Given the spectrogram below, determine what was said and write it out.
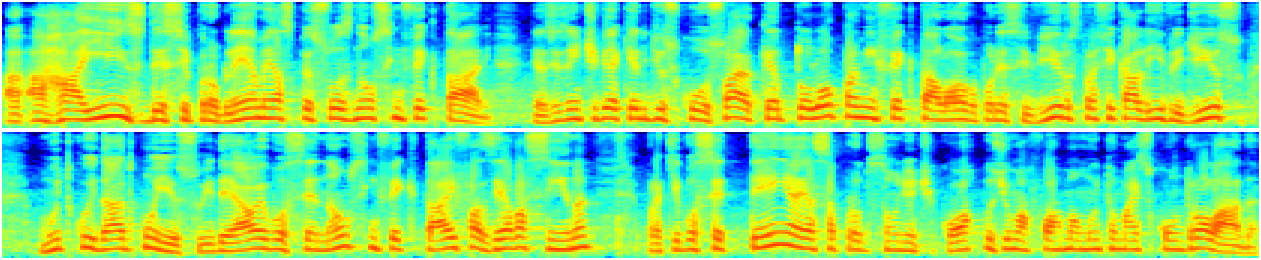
a, a, raiz desse problema é as pessoas não se infectarem. E às vezes a gente vê aquele discurso, ah, eu estou louco para me infectar logo por esse vírus, para ficar livre disso. Muito cuidado com isso. O ideal é você não se infectar e fazer a vacina para que você tenha essa produção de anticorpos de uma forma muito mais controlada.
